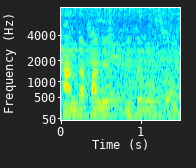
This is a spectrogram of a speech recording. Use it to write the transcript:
ঠান্ডা পানি বিতরণ করেন।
